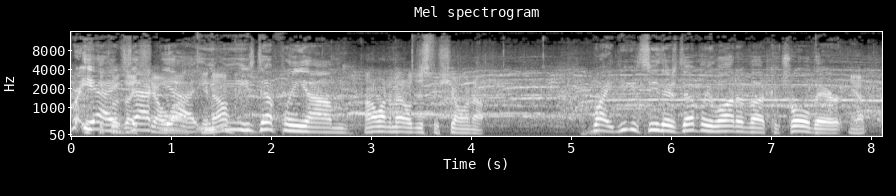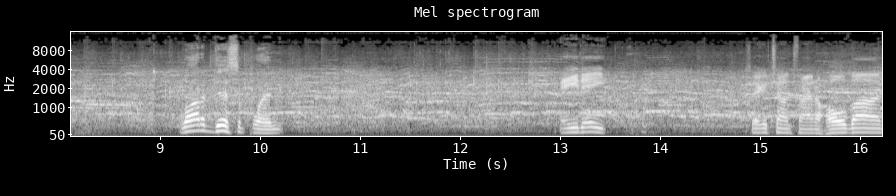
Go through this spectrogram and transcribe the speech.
Right, Yeah, because I exactly. show Yeah, up, you know? he's definitely um, I don't want a medal just for showing up. right. You can see there's definitely a lot of uh, control there, Yep. a lot of discipline. 8-8. Saegertown trying to hold on.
